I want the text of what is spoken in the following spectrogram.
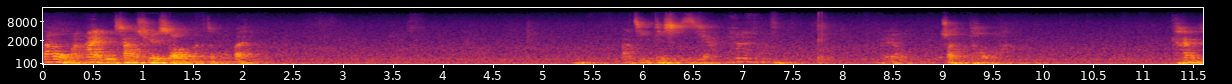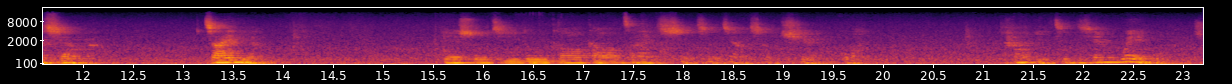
当我们爱不下去的时候，我们怎么办？自己钉十字架，没有转头啊，看向啊，瞻仰耶稣基督高高在十字架上悬挂，他已经先为我们做，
